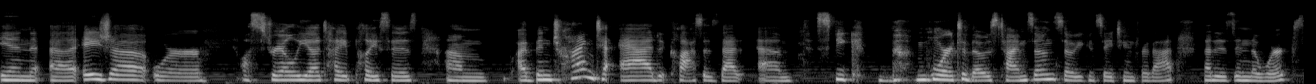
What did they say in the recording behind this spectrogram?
in uh, asia or australia type places um, I've been trying to add classes that um, speak more to those time zones. So you can stay tuned for that. That is in the works.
